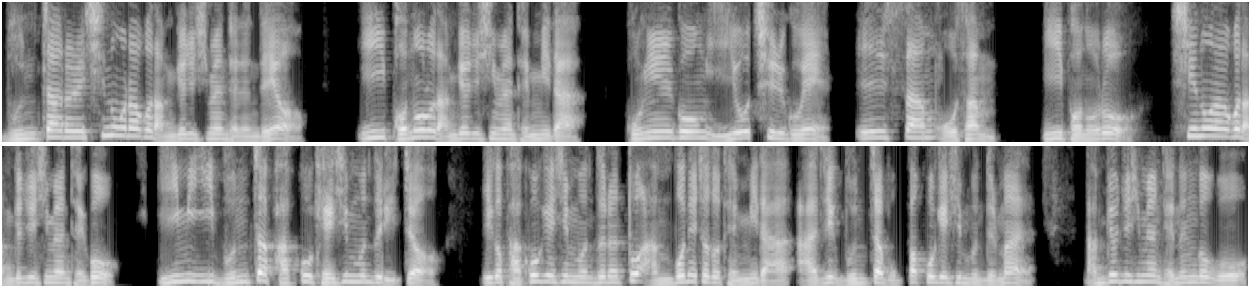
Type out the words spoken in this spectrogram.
문자를 신호라고 남겨주시면 되는데요. 이 번호로 남겨주시면 됩니다. 010-2579-1353 이 번호로 신호라고 남겨주시면 되고 이미 이 문자 받고 계신 분들 있죠? 이거 받고 계신 분들은 또 안 보내셔도 됩니다. 아직 문자 못 받고 계신 분들만 남겨주시면 되는 거고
